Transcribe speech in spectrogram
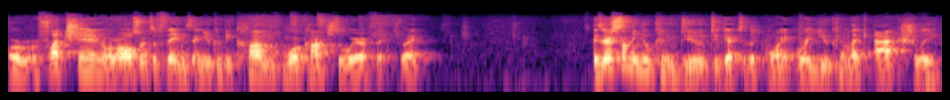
or reflection or all sorts of things, and you can become more consciously aware of things, right? Is there something you can do to get to the point where you can like actually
